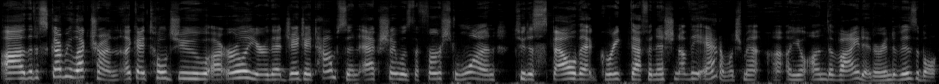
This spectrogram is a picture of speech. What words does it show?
Uh, the discovery electron, like I told you uh, earlier that J.J. Thomson actually was the first one to dispel that Greek definition of the atom, which meant uh, you know, undivided or indivisible.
